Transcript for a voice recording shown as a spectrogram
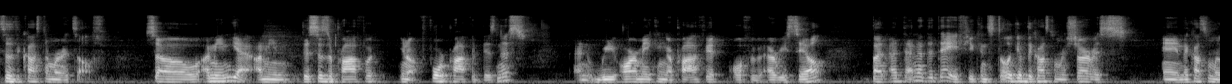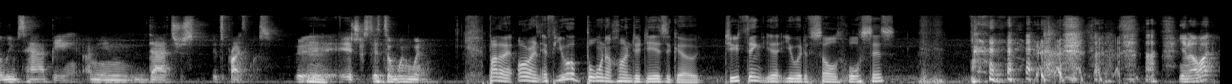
to the customer itself. So, I mean, yeah, I mean, this is a profit, you know, for profit business, and we are making a profit off of every sale. But at the end of the day, if you can still give the customer service and the customer leaves happy, I mean, that's just, it's priceless. It- hmm. It's just, it's a win win. By the way, Oren, if you were born hundred years ago, do you think that you would have sold horses? You know what?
